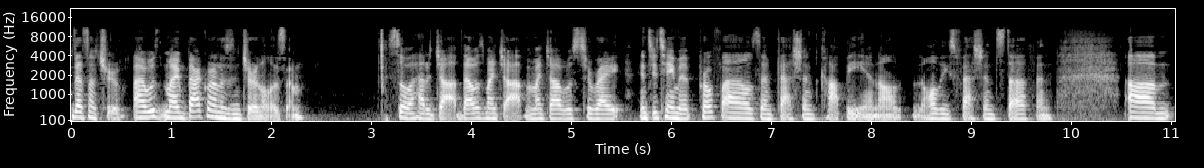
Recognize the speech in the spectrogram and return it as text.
that's not true. I was, my background is in journalism. So I had a job. That was my job, and my job was to write entertainment profiles and fashion copy and all all these fashion stuff. And um,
